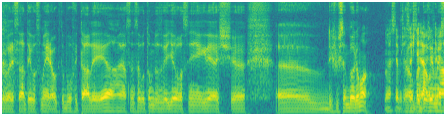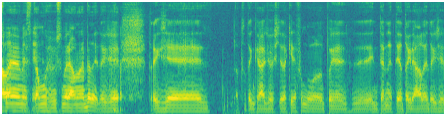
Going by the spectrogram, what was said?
98. rok, to bylo v Itálii a já jsem se o tom dozvěděl vlastně někdy až, uh, když už jsem byl doma. No jasně, protože no, ještě protože my, jsme, my tam už, už jsme dávno nebyli, takže, takže a to tenkrát že ještě taky nefungovalo úplně internety a tak dále, takže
